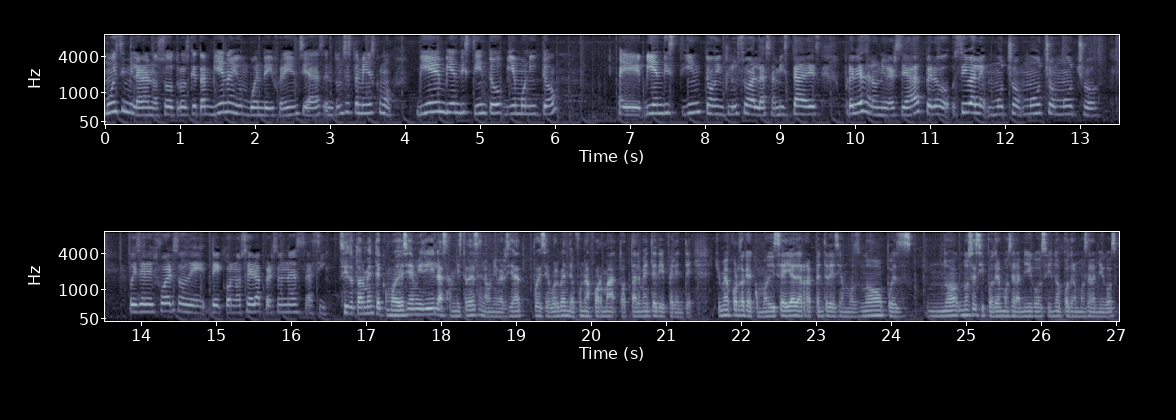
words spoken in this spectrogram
muy similar a nosotros, que también hay un buen de diferencias, entonces también es como bien, bien distinto, bien bonito. Eh, bien distinto incluso a las amistades previas a la universidad, pero sí vale mucho, mucho, mucho pues el esfuerzo de, de, conocer a personas así. Sí, totalmente. Como decía Miri, las amistades en la universidad pues se vuelven de una forma totalmente diferente. Yo me acuerdo que como dice ella, de repente decíamos, no, pues no, no sé si podremos ser amigos, si no podremos ser amigos.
